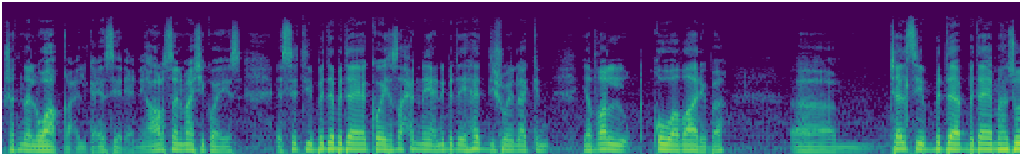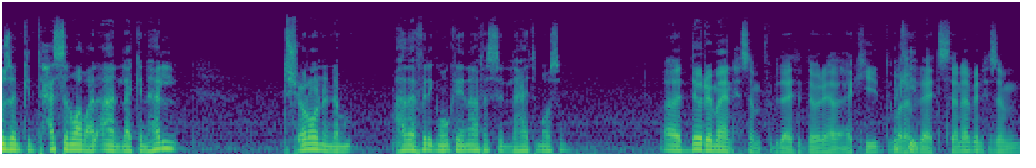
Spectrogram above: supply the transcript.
وشفنا الواقع اللي قاعد يصير يعني أرسنال ماشي كويس السيتي بدأ بداية كويسة صح إنه يعني بدأ يهدي شوي لكن يظل قوة ضاربة تشيلسي بدأ بداية مهزوزة يمكن تحسن وضعه الآن لكن هل تشعرون إن هذا الفريق ممكن ينافس لنهاية الموسم؟ آه، الدوري ما ينحسم في بداية الدوري هذا أكيد ولا أكيد. بداية السنة بينحسم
